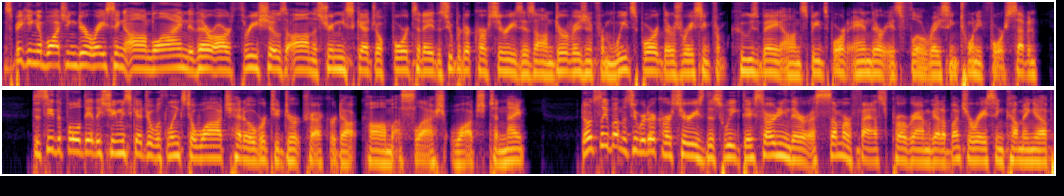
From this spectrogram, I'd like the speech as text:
Speaking of watching dirt racing online, there are three shows on the streaming schedule for today. The Super Dirt Car Series is on Dirt Vision from Weedsport. There's racing from Coos Bay on Speed Sport, and there is FloRacing 24 7. To see the full daily streaming schedule with links to watch, head over to dirttracker.com slash watch tonight. Don't sleep on the Super Dirt Car Series this week. They're starting their Summer Fast program. Got a bunch of racing coming up.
